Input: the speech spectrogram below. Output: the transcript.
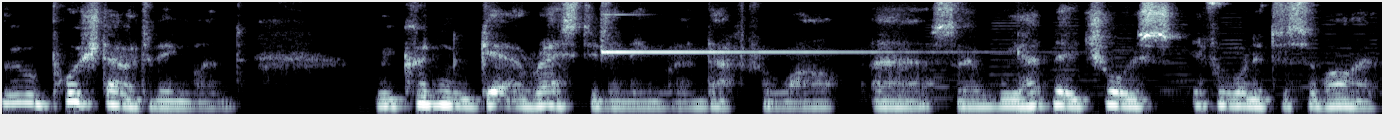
we were pushed out of England. We couldn't get arrested in England after a while, uh, so we had no choice if we wanted to survive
